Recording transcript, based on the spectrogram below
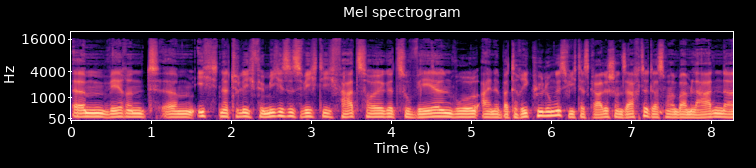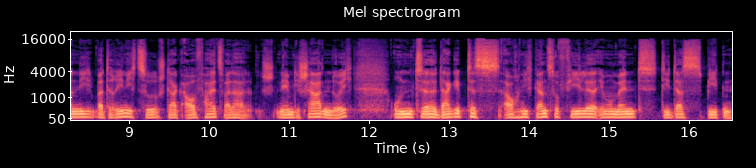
Ähm, während ähm, ich natürlich, für mich ist es wichtig, Fahrzeuge zu wählen, wo eine Batteriekühlung ist, wie ich das gerade schon sagte, dass man beim Laden dann die Batterie nicht zu stark aufheizt, weil da nehmen die Schaden durch. Und äh, da gibt es auch nicht ganz so viele im Moment, die das bieten.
